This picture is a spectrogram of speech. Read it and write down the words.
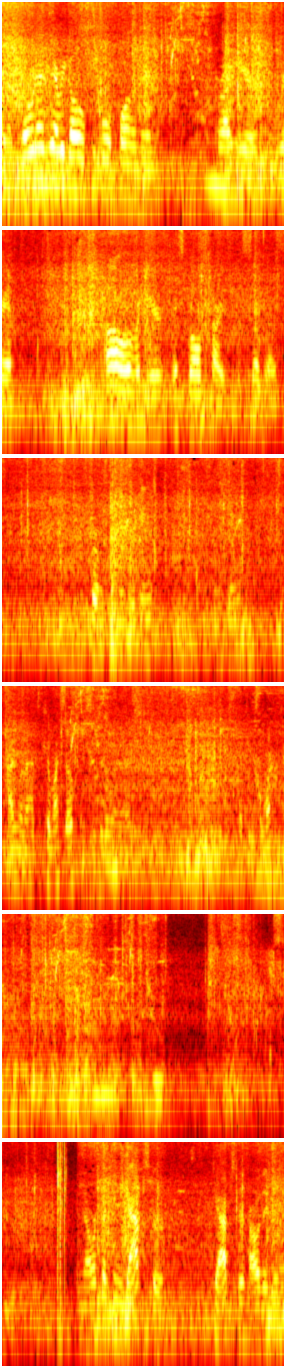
Gonna go in. There we go. People are falling in. Right here. Rip. Oh, over here. This golf cart is so close. Shrinking. I'm gonna have to kill myself and see who the winner is. Let's do someone. Let's see. And now we're checking Gapster. Gapster, how are they doing?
